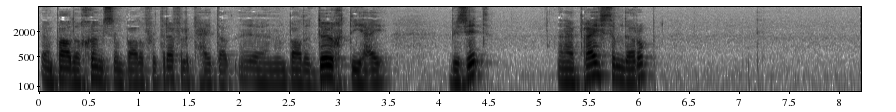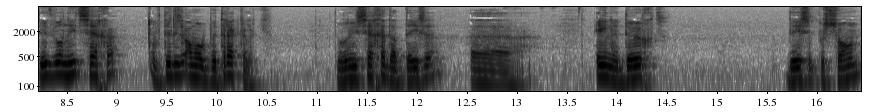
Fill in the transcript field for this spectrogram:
een bepaalde gunst, een bepaalde voortreffelijkheid, dat, een bepaalde deugd die hij bezit. En hij prijst hem daarop. Dit wil niet zeggen of dit is allemaal betrekkelijk. Dat wil niet zeggen dat deze uh, ene deugd deze persoon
